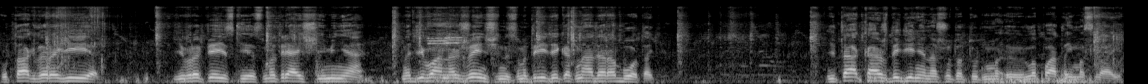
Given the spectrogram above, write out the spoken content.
Вот так, дорогие европейские, смотрящие меня на диванах женщины, смотрите, как надо работать. И так каждый день она что-то тут э, лопатой маслает.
